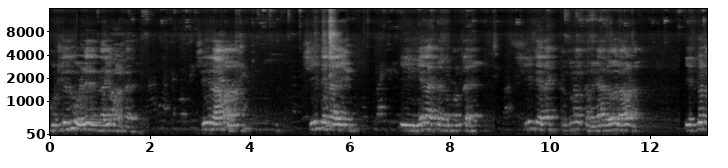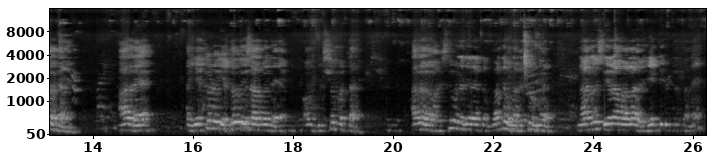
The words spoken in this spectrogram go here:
ಹುಟ್ಟಿದ್ರು ಒಳ್ಳೆಯ ದಿನದಾಗಿ ಮಾಡ್ತಾರೆ. ಶ್ರೀರಾಮ ಸೀತೆನ ಈ- ಏನಾಗ್ತಾನಪ್ಪ ಅಂದ್ರೆ ಸೀತೆನ ಕರ್ಕೊಂಡು ಹೋಗ್ತಾನೆ ಯಾರು? ರಾವಣ. ಎತ್ಕೊಂಡು ಹೋಗ್ತಾನೆ ಆದ್ರೆ ಎತ್ಕೊಂಡು ಎಷ್ಟೋ ದಿವಸ ಆದ್ಮೇಲೆ ಅವ್ರು ಬಿಡ್ಸ್ಕೊಂಡ್ ಬರ್ತಾರೆ. ಅದು ಹಸಿರು ಮನೇಲಿ ಏನಾಗ್ತದೆ ಹಸಿರು ಹೆಸರು ನಾನು ಶ್ರೀರಾಮ ಅಲ್ಲ ಹೆಂಡತಿ ಬಿಟ್ಟಿರ್ತಾನೆ.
